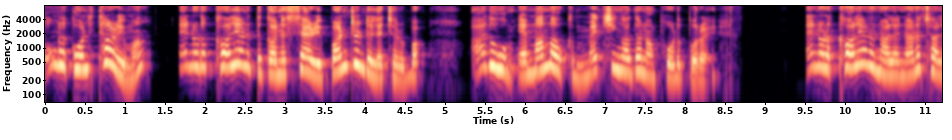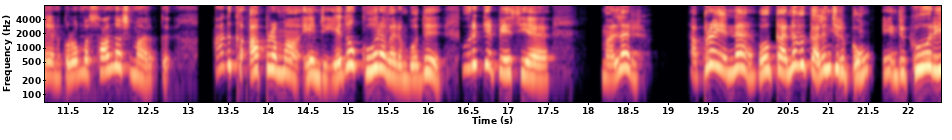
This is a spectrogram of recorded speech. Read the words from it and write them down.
உங்களுக்கு ஒன்று தெரியுமா என்னோட கல்யாணத்துக்கான சேரீ பன்னிரெண்டு லட்சம் ரூபாய் அதுவும் என் மாமாவுக்கு மேட்சிங்காக தான் நான் போட போகிறேன் என்னோட கல்யாண நாளை நினச்சாலே எனக்கு ரொம்ப சந்தோஷமாக இருக்குது அதுக்கு அப்புறமா என்று ஏதோ கூற வரும்போது குறுக்கே பேசிய மலர் அப்புறம் என்ன? ஓ கனவு கலைஞ்சிருக்கும் என்று கூறி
